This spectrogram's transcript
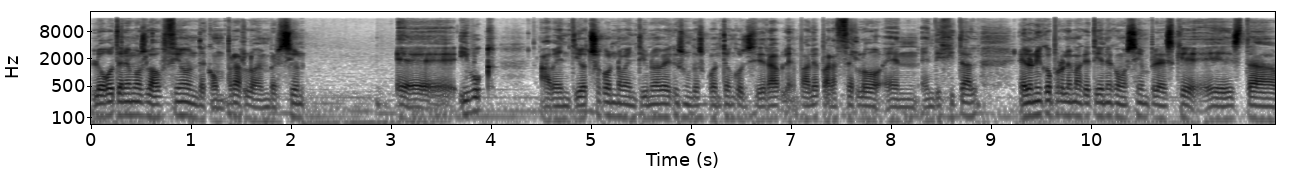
Luego tenemos la opción de comprarlo en versión ebook a 28,99 que es un descuento inconsiderable vale para hacerlo en, digital. El único problema que tiene como siempre es que esta,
